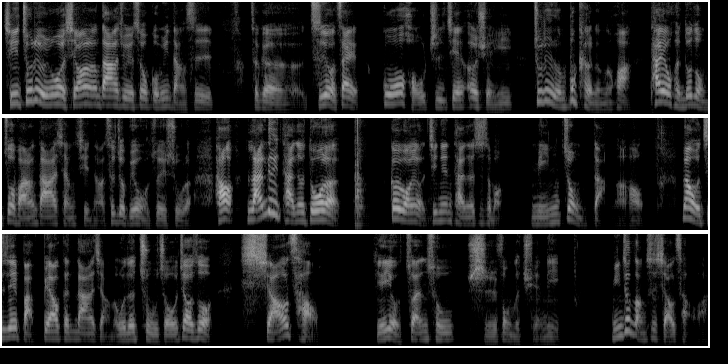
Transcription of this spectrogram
其实朱立伦如果希望让大家觉得说国民党是这个只有在郭侯之间二选一，朱立伦不可能的话，他有很多种做法让大家相信啊，这就不用我赘述了。好，蓝绿谈的多了，各位网友，今天谈的是什么？民众党啊，好，那我直接把标跟大家讲了，我的主轴叫做小草也有钻出石缝的权利，民众党是小草啊。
